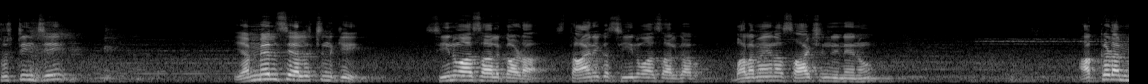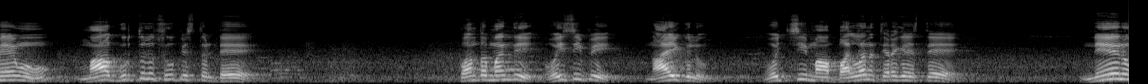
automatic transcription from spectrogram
సృష్టించి ఎమ్మెల్సీ ఎలక్షన్కి శ్రీనివాసాలు కాడ స్థానిక శ్రీనివాసాలుగా బలమైన సాక్షిని నేను. అక్కడ మేము మా గుర్తులు చూపిస్తుంటే కొంతమంది వైసీపీ నాయకులు వచ్చి మా బల్లను తిరగేస్తే నేను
